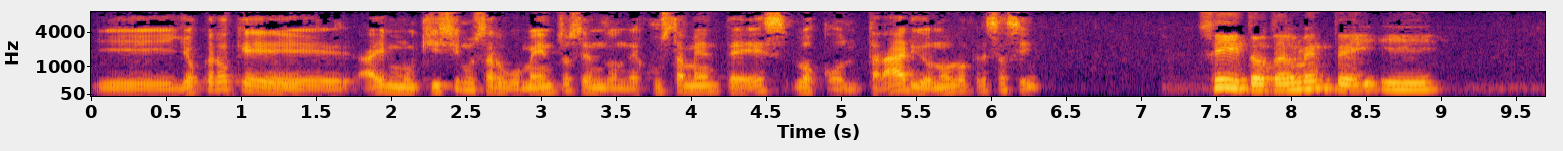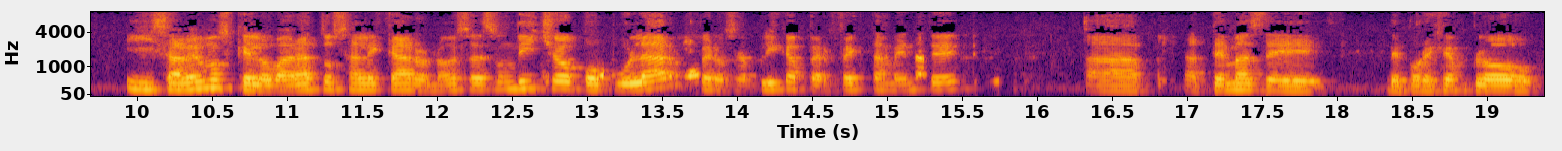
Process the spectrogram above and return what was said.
Y yo creo que hay muchísimos argumentos en donde justamente es lo contrario, ¿no lo crees así? Sí, totalmente. Y, y sabemos que lo barato sale caro, ¿no? Eso es un dicho popular, pero se aplica perfectamente a, a temas de, de, por ejemplo,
